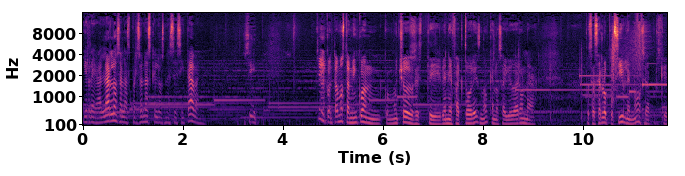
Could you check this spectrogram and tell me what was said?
y regalarlos a las personas que los necesitaban. Sí. Sí, contamos también con, con muchos este, benefactores, ¿no? Que nos ayudaron a pues hacer lo posible, ¿no? O sea, porque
